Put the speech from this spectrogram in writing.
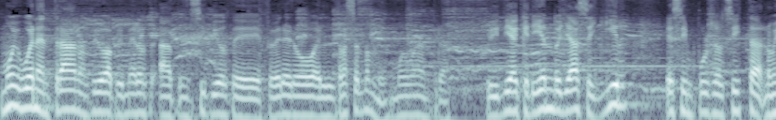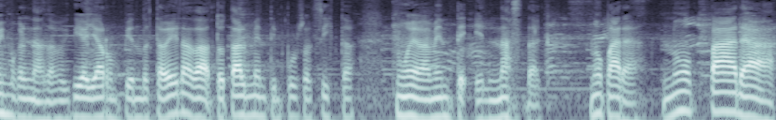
Muy buena entrada nos dio a primeros a principios de febrero el Russell 2000, muy buena entrada. Hoy día queriendo ya seguir ese impulso alcista, lo mismo que el Nasdaq. Hoy día ya rompiendo esta vela, da totalmente impulso alcista nuevamente el Nasdaq. No para, no para.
